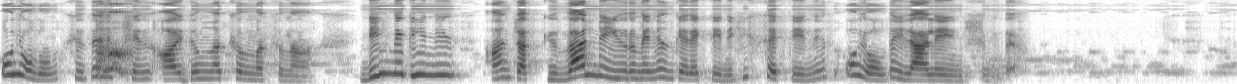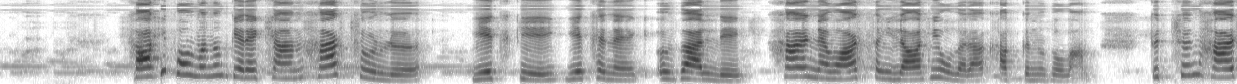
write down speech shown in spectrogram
o yolun sizin için aydınlatılmasına, bilmediğiniz ancak güvenle yürümeniz gerektiğini hissettiğiniz o yolda ilerleyin şimdi. Sahip olmanız gereken her türlü yetki, yetenek, özellik, her ne varsa ilahi olarak hakkınız olan bütün her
